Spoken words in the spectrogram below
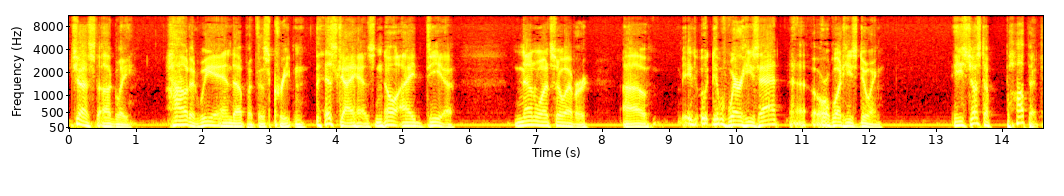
Just ugly. How did we end up with this cretin? This guy has no idea. None whatsoever. Uh, it- where he's at uh, or what he's doing. He's just a puppet.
